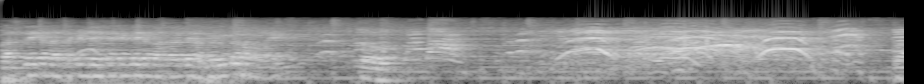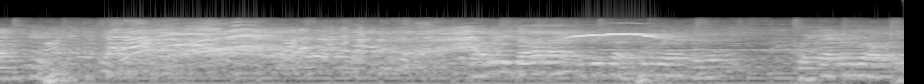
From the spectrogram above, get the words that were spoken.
ఫస్ట్ డే కదా సెకండ్ డే సెకండ్ డే కదా థర్డ్ డే పెరుగుతూనే ఉన్నాయి సో అందరికీ చాలా సో ఇంకా ఎక్కడ కూడా అవ్వాలి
